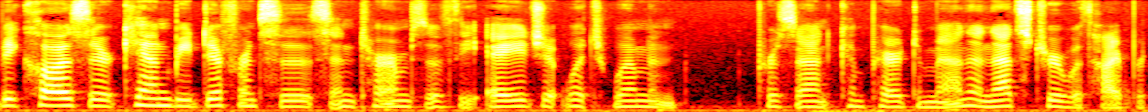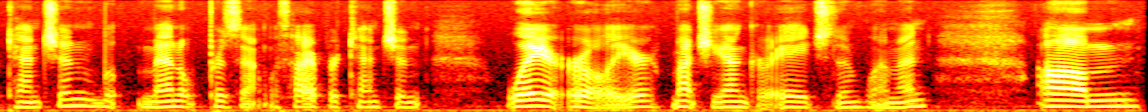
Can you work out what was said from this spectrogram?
because there can be differences in terms of the age at which women present compared to men, and that's true with hypertension. Men will present with hypertension way earlier, much younger age than women. Um,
